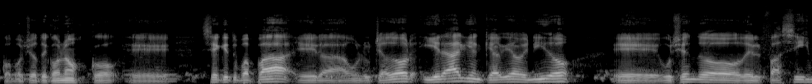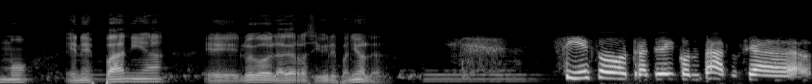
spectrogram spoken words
como yo te conozco, sé que tu papá era un luchador y era alguien que había venido huyendo del fascismo en España luego de la Guerra Civil Española. Sí, eso traté de contar, o sea,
